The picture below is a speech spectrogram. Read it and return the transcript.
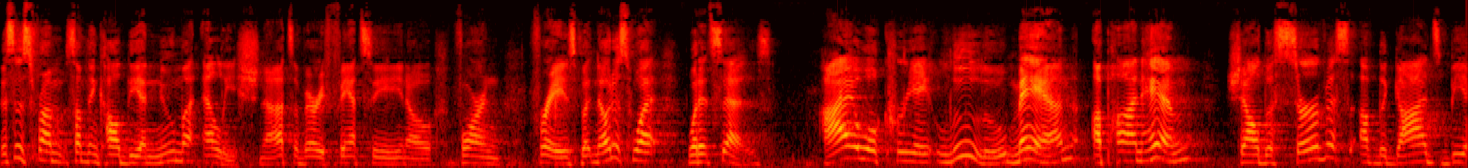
This is from something called the Enuma Elish. Now, that's a very fancy, you know, foreign phrase, but notice what, what it says I will create Lulu, man, upon him shall the service of the gods be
